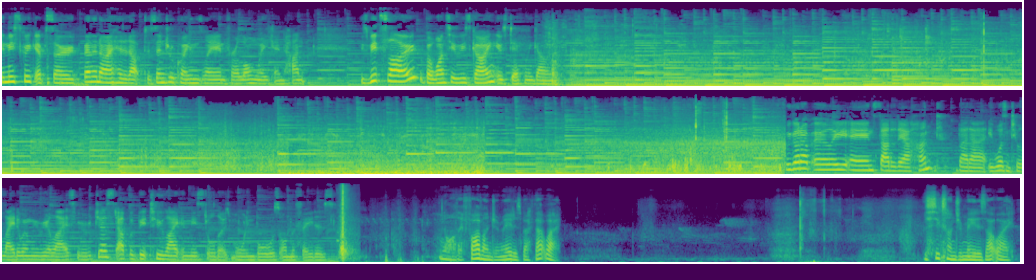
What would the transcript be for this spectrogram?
In this quick episode, Ben and I headed up to central Queensland for a long weekend hunt. It was a bit slow, but once it was going, it was definitely going. Got up early and started our hunt, but uh, it wasn't until later when we realised we were just up a bit too late and missed all those morning boars on the feeders. Oh, they're 500 metres back that way. They're 600 metres that way.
